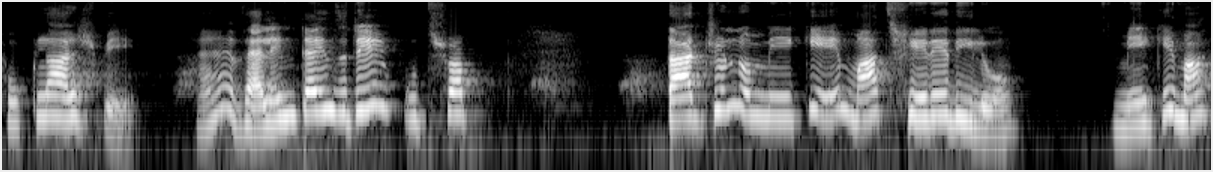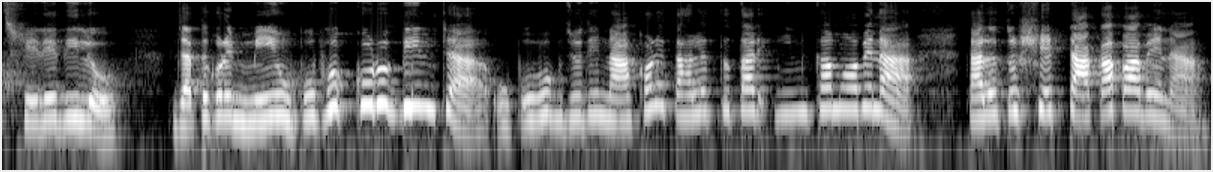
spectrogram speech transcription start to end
ফোকলা আসবে হ্যাঁ ভ্যালেন্টাইন্স ডে উৎসব তার জন্য মেয়েকে মা ছেড়ে দিল। মেয়েকে মা ছেড়ে দিল। যাতে করে মেয়ে উপভোগ করুক দিনটা। উপভোগ যদি না করে, তাহলে তো তার ইনকাম হবে না। তাহলে তো সে টাকা পাবে না।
